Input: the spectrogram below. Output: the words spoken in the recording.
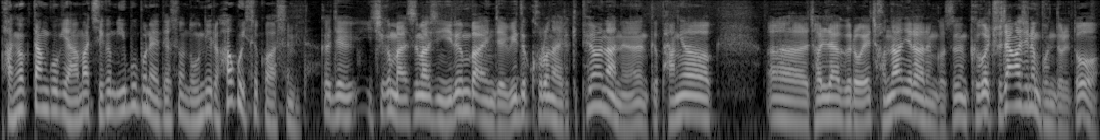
방역 당국이 아마 지금 이 부분에 대해서 논의를 하고 있을 것 같습니다. 그러니까 이제 지금 말씀하신 이른바 이제 with 코로나 이렇게 표현하는 그 방역 어, 전략으로의 전환이라는 것은 그걸 주장하시는 분들도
